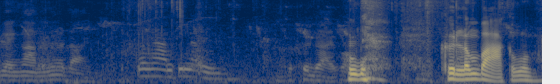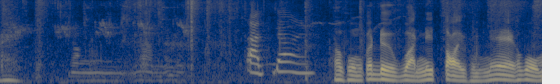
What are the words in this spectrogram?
เรื่อยงามไม่ได้สวยงามที่ไหนขึ้นได้เพราะขึ้นลำบากครับผมนั่งงามนั่นนะตัดได้ถ้าผมก็ดื่มหวันนี่ต่อยผมแน่ครับผม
